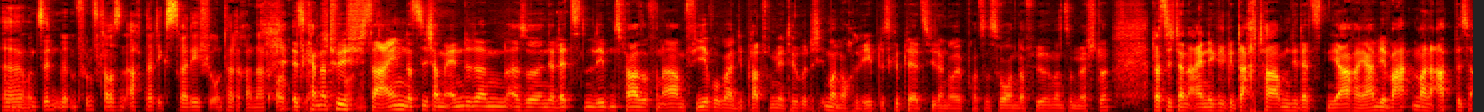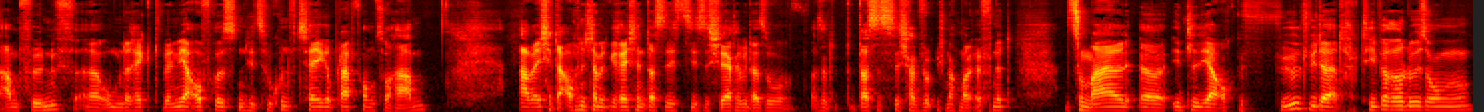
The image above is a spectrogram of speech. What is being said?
äh, mhm. und sind mit einem 5800 X3D für unter 300 Euro. Es kann natürlich sein, dass sich am Ende dann, also in der letzten Lebensphase von ARM4, wobei die Plattform ja theoretisch immer noch lebt, es gibt ja jetzt wieder neue Prozessoren dafür, wenn man so möchte, dass sich dann einige gedacht haben, die letzten Jahre, ja, wir warten mal ab bis ARM5, äh, um direkt, wenn wir aufrüsten, die zukunftsfähige Plattform zu haben. Aber ich hätte auch nicht damit gerechnet, dass sich diese Schere wieder so, also dass es sich halt wirklich nochmal öffnet. Zumal äh, Intel ja auch gefühlt wieder attraktivere Lösungen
